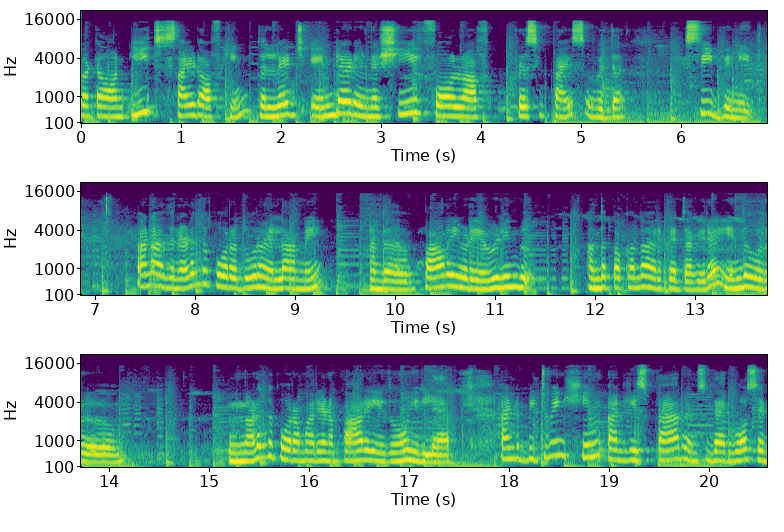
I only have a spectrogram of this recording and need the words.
but on each side of him, the ledge ended in a sheer fall of precipice with the sea beneath. ஆனால் அது நடந்து போகிற தூரம் எல்லாமே அந்த பாறையுடைய விளிம்பு அந்த பக்கம் தான் இருக்கே தவிர எந்த ஒரு நடந்து போகிற மாதிரியான பாறை எதுவும் இல்லை. And between him and his parents there was a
